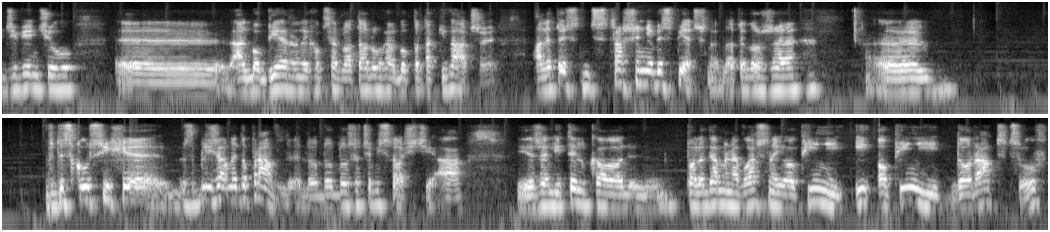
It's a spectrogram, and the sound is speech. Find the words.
dziewięciu e, albo biernych obserwatorów, albo potakiwaczy, ale to jest strasznie niebezpieczne, dlatego że e, w dyskusji się zbliżamy do prawdy, do, do, do rzeczywistości, a jeżeli tylko y, polegamy na własnej opinii i opinii doradców,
